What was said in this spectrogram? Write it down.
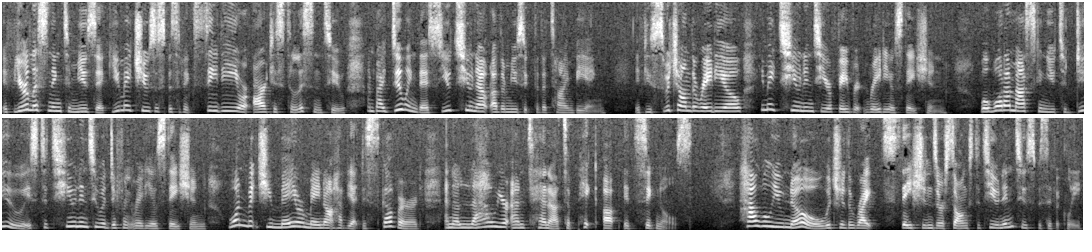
If you're listening to music, you may choose a specific CD or artist to listen to, and by doing this, you tune out other music for the time being. If you switch on the radio, you may tune into your favorite radio station. Well, what I'm asking you to do is to tune into a different radio station, one which you may or may not have yet discovered, and allow your antenna to pick up its signals. How will you know which are the right stations or songs to tune into specifically?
